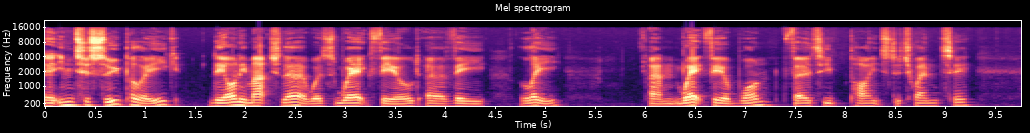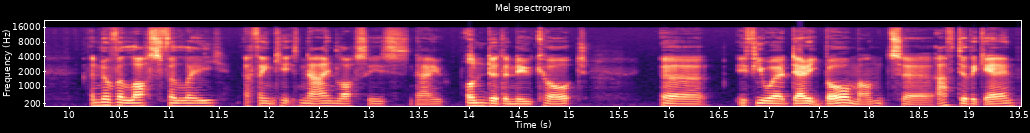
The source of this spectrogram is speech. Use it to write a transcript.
Uh, into Super League, the only match there was Wakefield uh, v Leigh, and Wakefield won 30 points to 20. Another loss for Leigh. I think it's nine losses now under the new coach. Uh, if you were Derek Beaumont, uh, after the game,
